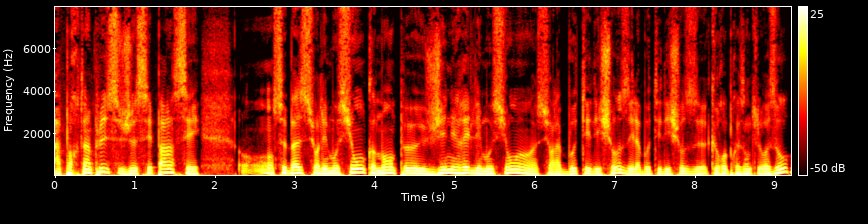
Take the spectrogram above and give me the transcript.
Apporte un plus, je sais pas, c'est on se base sur l'émotion, comment on peut générer de l'émotion sur la beauté des choses et la beauté des choses que représente l'oiseau.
